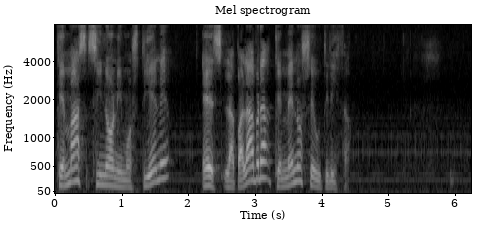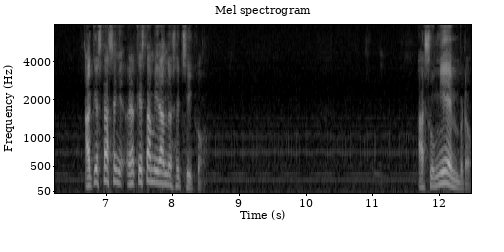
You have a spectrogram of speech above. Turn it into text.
que más sinónimos tiene es la palabra que menos se utiliza. ¿A qué está, a qué está mirando ese chico? A su miembro,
